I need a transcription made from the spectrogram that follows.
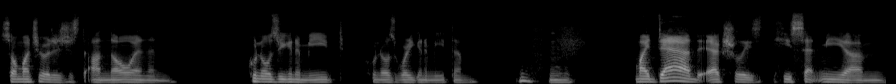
So much of it is just unknown, and who knows you're gonna meet? Who knows where you're gonna meet them? Mhm. my dad actually he sent me um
